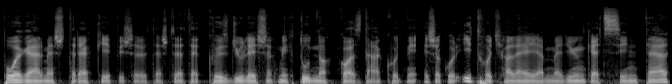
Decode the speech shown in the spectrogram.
polgármesterek, képviselőtestületek, közgyűlések még tudnak gazdálkodni. És akkor itt, hogyha lejjebb megyünk egy szinttel,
